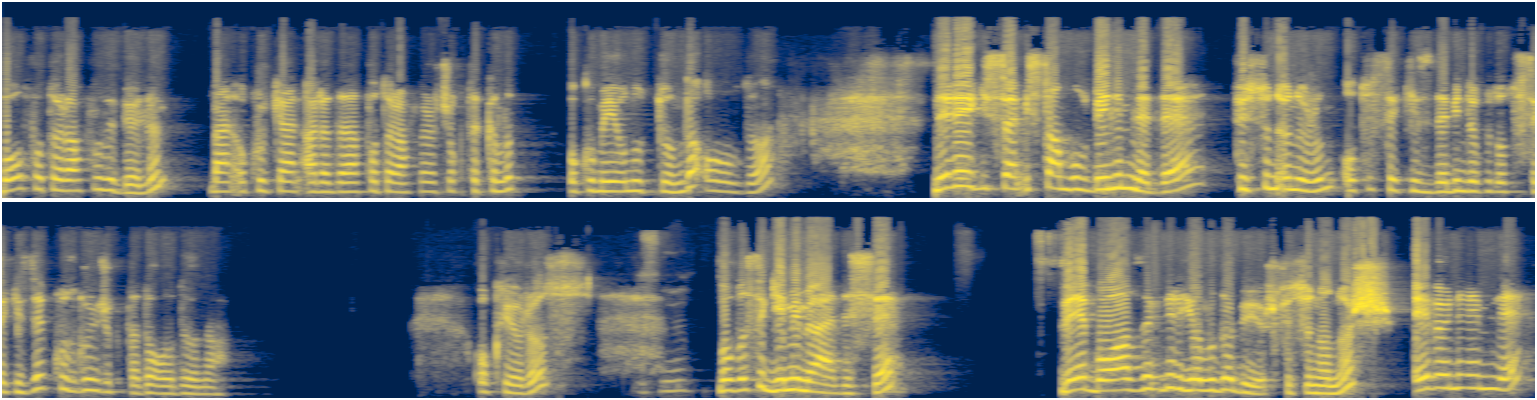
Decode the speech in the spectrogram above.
Bol fotoğraflı bir bölüm. Ben okurken arada fotoğraflara çok takılıp okumayı unuttuğumda oldu. Nereye gitsem İstanbul benimle de Füsun Önur'un 38'de 1938'de Kuzguncuk'ta doğduğunu okuyoruz. Hı hı. Babası gemi mühendisi ve Boğaz'da bir yalıda büyür Füsun Onur. Ev önemli,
